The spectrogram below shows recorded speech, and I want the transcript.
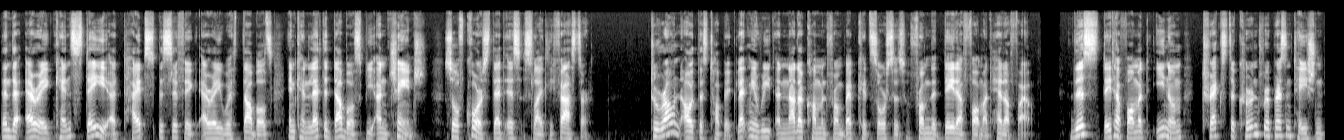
then the array can stay a type specific array with doubles and can let the doubles be unchanged so of course that is slightly faster. To round out this topic, let me read another comment from WebKit sources from the data format header file. This data format enum tracks the current representation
